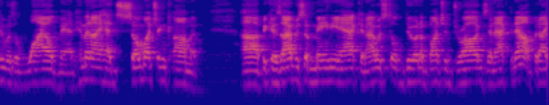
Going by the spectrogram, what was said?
he was a wild man. Him and I had so much in common uh, because I was a maniac and I was still doing a bunch of drugs and acting out. But I,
